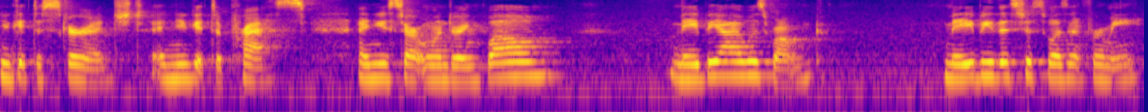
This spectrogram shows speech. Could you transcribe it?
you get discouraged and you get depressed and you start wondering, well, maybe I was wrong. Maybe this just wasn't for me.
